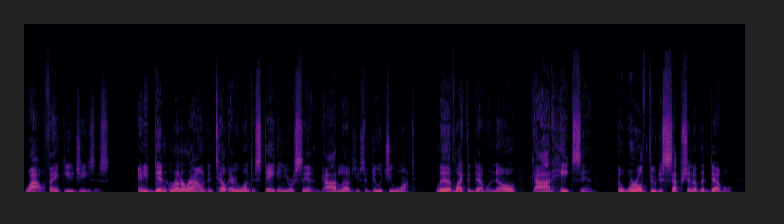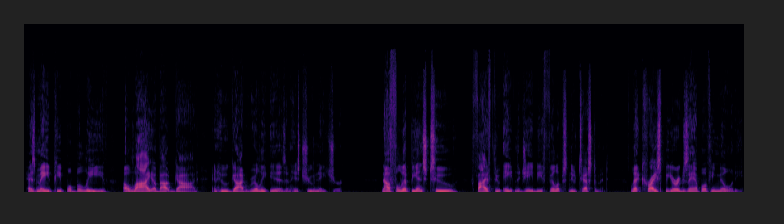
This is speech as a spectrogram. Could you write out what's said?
Wow, thank you, Jesus. And he didn't run around and tell everyone to stay in your sin. God loves you, so do what you want. Live like the devil. No, God hates sin. The world, through deception of the devil, has made people believe a lie about God and who God really is in his true nature. Now, Philippians 2 5 through 8 in the J.B. Phillips New Testament. Let Christ be your example of humility.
